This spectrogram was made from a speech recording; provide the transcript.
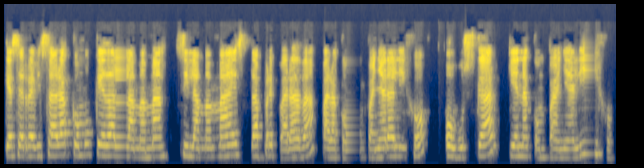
que se revisara cómo queda la mamá, si la mamá está preparada para acompañar al hijo o buscar quién acompaña al hijo.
